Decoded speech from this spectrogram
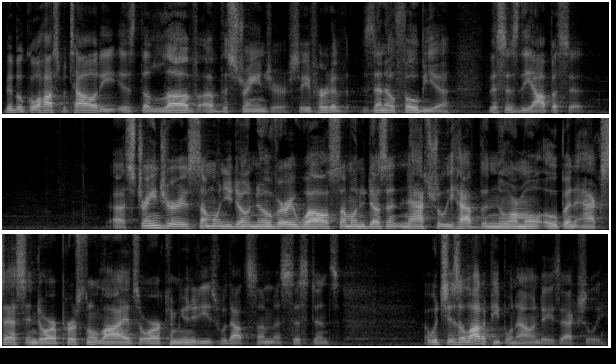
Biblical hospitality is the love of the stranger. So you've heard of xenophobia. This is the opposite. A stranger is someone you don't know very well, someone who doesn't naturally have the normal open access into our personal lives or our communities without some assistance, which is a lot of people nowadays, actually.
